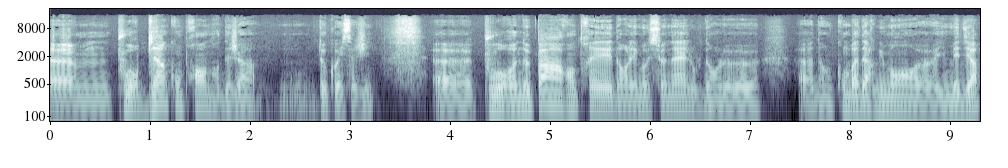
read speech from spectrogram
euh, pour bien comprendre déjà de quoi il s'agit, pour ne pas rentrer dans l'émotionnel ou dans le, dans le combat d'arguments immédiat,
